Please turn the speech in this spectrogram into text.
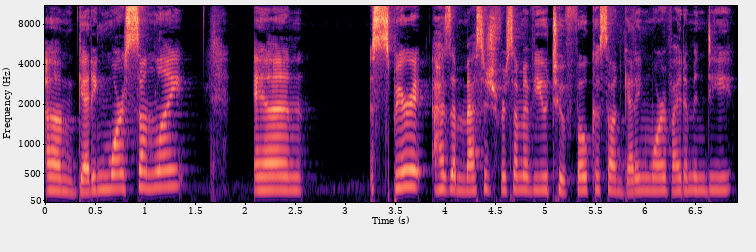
um, getting more sunlight. And Spirit has a message for some of you to focus on getting more vitamin D.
